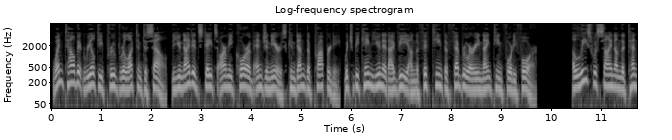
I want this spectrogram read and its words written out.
When Talbot Realty proved reluctant to sell, the United States Army Corps of Engineers condemned the property, which became Unit IV on 15 February 1944. A lease was signed on 10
